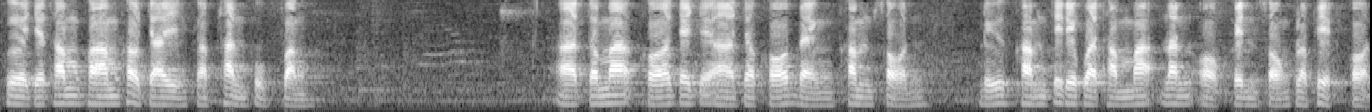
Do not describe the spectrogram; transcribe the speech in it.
เพื่อจะทำความเข้าใจกับท่านผู้ฟัง อาตมาขอใจจะอาจจะขอแบ่งคำสอน หรือคำที่เรียกว่าธรรมะนั้นออกเป็นสองประเภทก่อน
